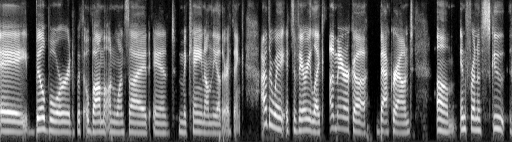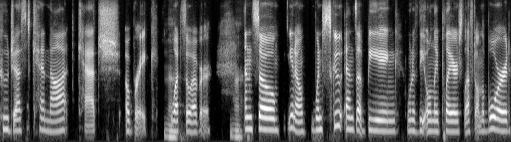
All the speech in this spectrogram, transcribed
a billboard with Obama on one side and McCain on the other, I think. Either way, it's a very like America background um in front of Scoot who just cannot catch a break No. whatsoever. No. And so, you know, when Scoot ends up being one of the only players left on the board,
